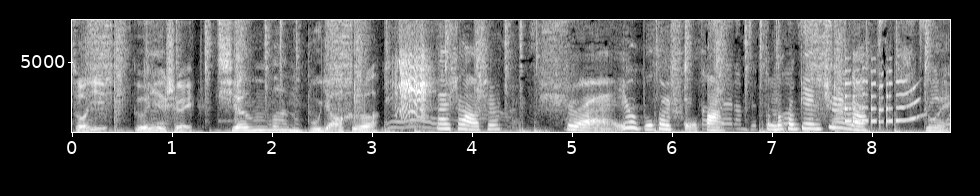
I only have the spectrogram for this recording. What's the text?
所以隔夜水千万不要喝。但是老师。水又不会腐化，怎么会变质呢？对，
